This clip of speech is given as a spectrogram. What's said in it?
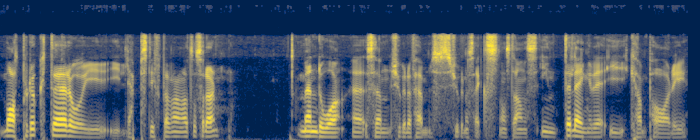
matprodukter och i, i läppstift bland annat och sådär. Men då eh, sen 2005-2006 någonstans inte längre i Campari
